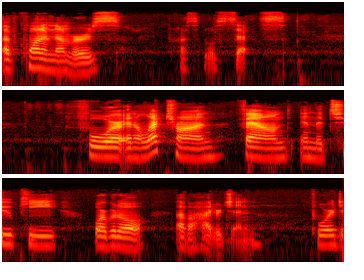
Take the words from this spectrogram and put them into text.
of quantum numbers, possible sets, for an electron found in the 2p orbital of a hydrogen. Four different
